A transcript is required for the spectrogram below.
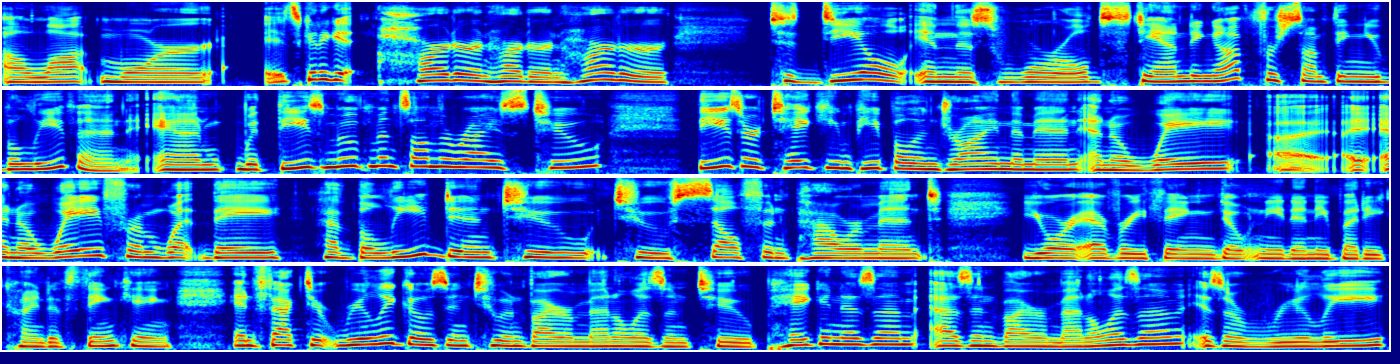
a lot more. It's going to get harder and harder and harder to deal in this world standing up for something you believe in. And with these movements on the rise too, these are taking people and drawing them in and away uh, and away from what they have believed in to to self empowerment, your everything, don't need anybody kind of thinking. In fact, it really goes into environmentalism too. Paganism as environmentalism is a really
